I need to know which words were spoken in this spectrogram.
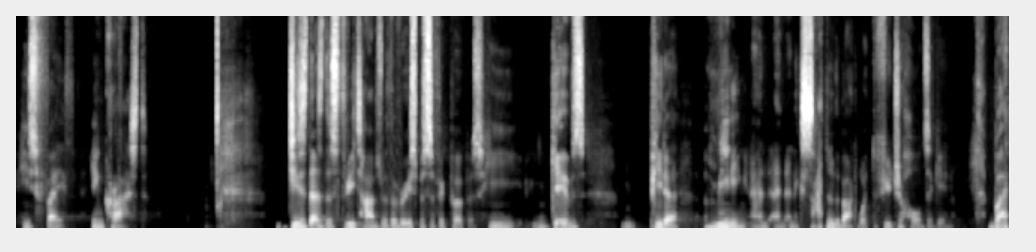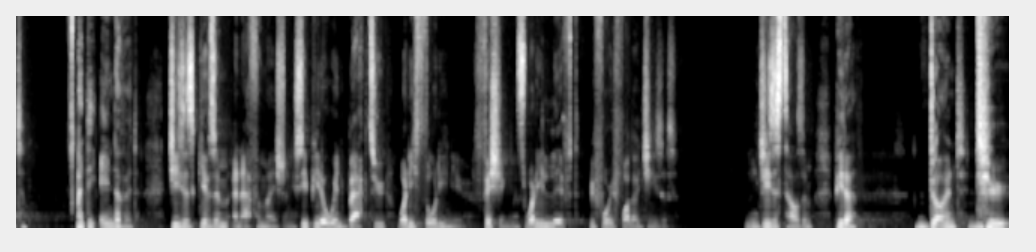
his faith in Christ. Jesus does this three times with a very specific purpose. He gives Peter meaning and, and, and excitement about what the future holds again. But at the end of it, Jesus gives him an affirmation. You see, Peter went back to what he thought he knew fishing. That's what he left before he followed Jesus. And Jesus tells him, Peter, don't do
